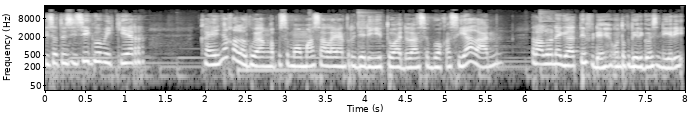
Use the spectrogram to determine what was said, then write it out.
di satu sisi gue mikir, kayaknya kalau gue anggap semua masalah yang terjadi itu adalah sebuah kesialan, terlalu negatif deh untuk diri gue sendiri.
